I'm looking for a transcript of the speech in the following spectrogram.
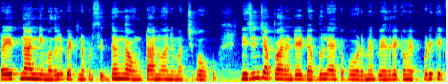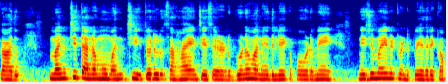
ప్రయత్నాన్ని మొదలుపెట్టినప్పుడు సిద్ధంగా ఉంటాను అని మర్చిపోకు. నిజం చెప్పాలంటే డబ్బు లేకపోవడమే పేదరికం ఎప్పటికీ కాదు. మంచితనము మంచి ఇతరులకు సహాయం చేసేటువంటి గుణం అనేది లేకపోవడమే నిజమైనటువంటి పేదరికం.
